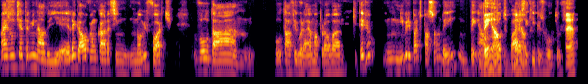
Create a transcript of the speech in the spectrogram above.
mas não tinha terminado. E é legal ver um cara assim, um nome forte, voltar voltar a figurar. É uma prova que teve um nível de participação bem, bem alto. Bem alto. Várias bem equipes voltou. É.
